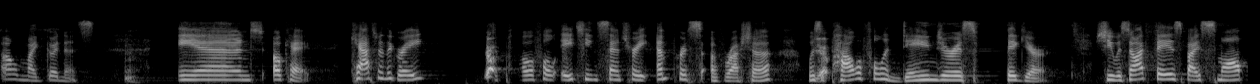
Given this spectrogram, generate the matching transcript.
Oh my goodness. And okay, Catherine the Great, Yep. the powerful 18th century empress of Russia, was Yep. a powerful and dangerous figure. She was not fazed by small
